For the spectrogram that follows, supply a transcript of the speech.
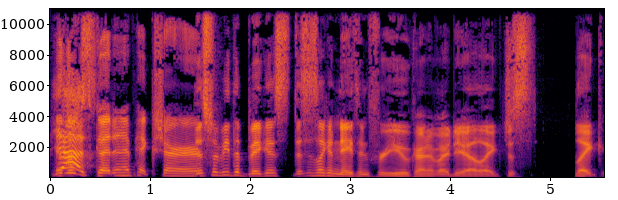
It Yes! good in a picture. This would be the biggest. This is like a Nathan for you kind of idea. Like just like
